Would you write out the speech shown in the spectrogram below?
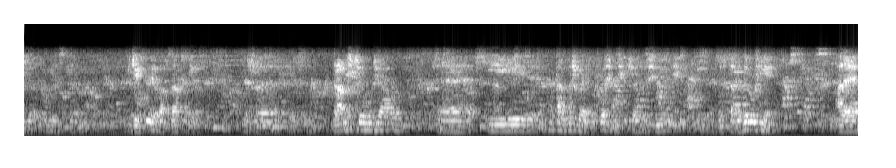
i jestem i dziękuję Wam za to, że, że braliście udział e, i no tak wyszło jak wyszło, się że zostali wyróżnieni. Ale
